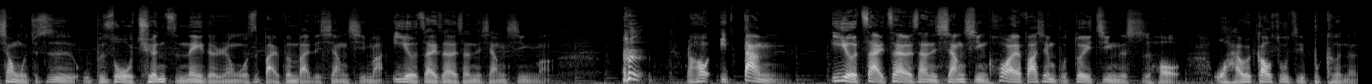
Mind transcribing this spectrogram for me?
像我就是我不是说我圈子内的人，我是百分百的相信嘛，一而再再而三的相信嘛，然后一旦。一而再，再而三的相信，后来发现不对劲的时候，我还会告诉自己不可能，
